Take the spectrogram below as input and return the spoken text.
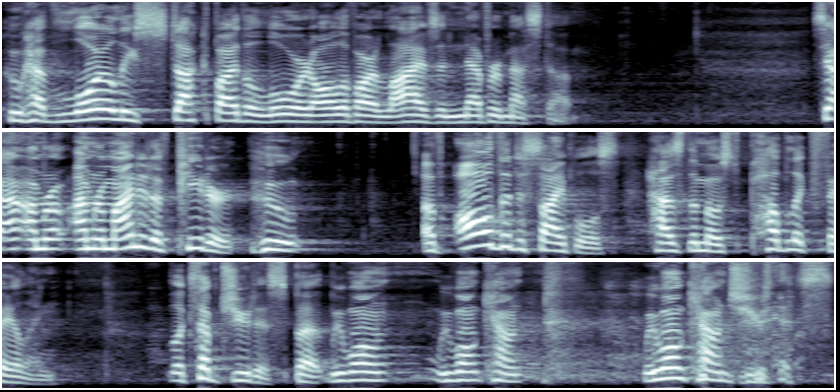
who have loyally stuck by the Lord all of our lives and never messed up. See, I'm, I'm reminded of Peter, who, of all the disciples, has the most public failing, except Judas, but we won't, we won't count, we won't count Judas.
